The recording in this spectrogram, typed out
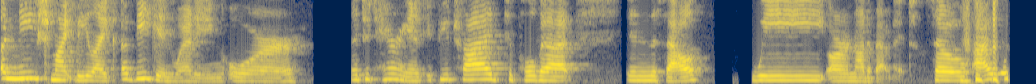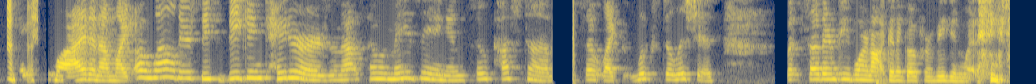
a niche might be like a vegan wedding or vegetarian. If you tried to pull that in the South, we are not about it. So I look nationwide and I'm like, oh wow, there's these vegan caterers and that's so amazing and so custom. So like looks delicious. But Southern people are not going to go for vegan weddings.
